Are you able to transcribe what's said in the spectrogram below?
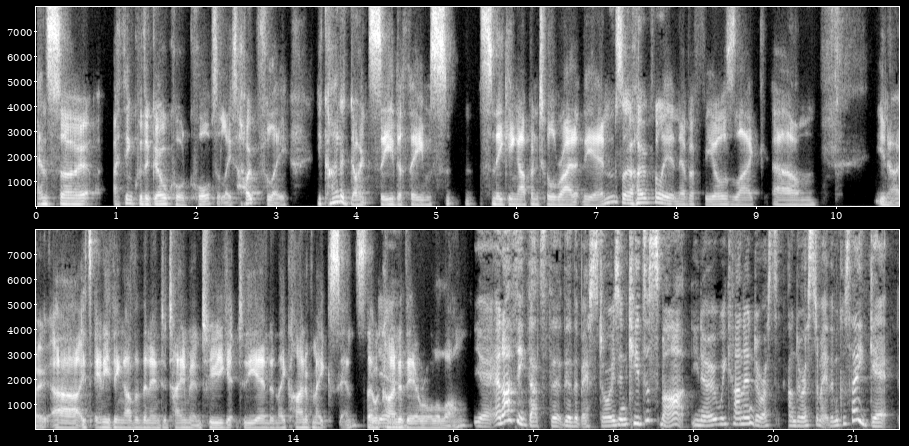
and so I think with a girl called Corpse, at least, hopefully, you kind of don't see the themes sneaking up until right at the end. So hopefully it never feels like, um, you know, uh, it's anything other than entertainment until you get to the end and they kind of make sense. They were Yeah. kind of there all along. Yeah, and I think that's the they're the best stories. And kids are smart, you know. We can't under, underestimate them because they get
